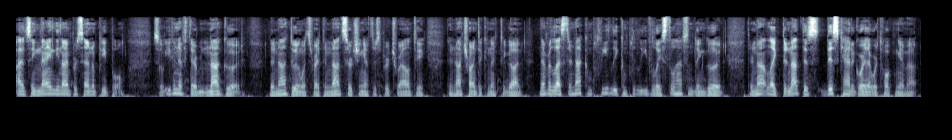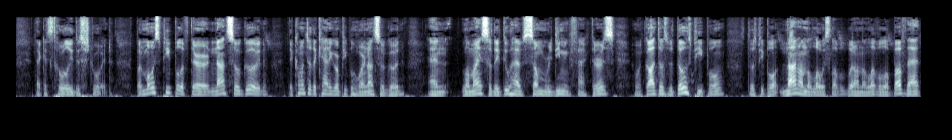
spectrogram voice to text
I'd say 99% of people. So even if they're not good, they're not doing what's right, they're not searching after spirituality, they're not trying to connect to God. Nevertheless, they're not completely, completely evil. They still have something good. They're not like, they're not this, this category that we're talking about that gets totally destroyed. But most people, if they're not so good, they come into the category of people who are not so good, and Lamaisa, they do have some redeeming factors. And what God does with those people, those people not on the lowest level, but on the level above that,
